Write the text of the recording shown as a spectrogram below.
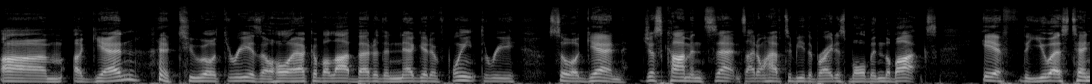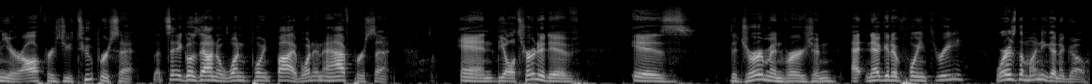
Um, again, 203 is a whole heck of a lot better than negative 0.3. So again, just common sense. I don't have to be the brightest bulb in the box. If the US 10 year offers you 2%, let's say it goes down to 1.5, 1.5%, and the alternative is the German version at negative 0.3, where's the money going to go?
